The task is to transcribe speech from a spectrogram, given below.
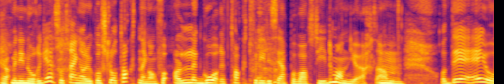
Ja. Men i Norge så trenger du ikke å slå takten engang, for alle går i takt fordi de ser på hva sidemannen gjør. Mm. Og det er jo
